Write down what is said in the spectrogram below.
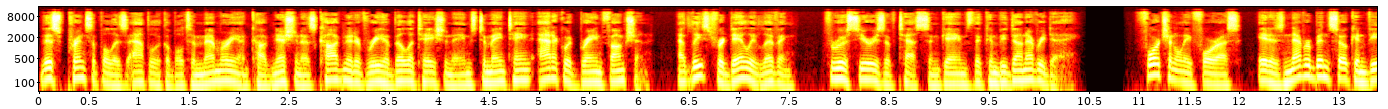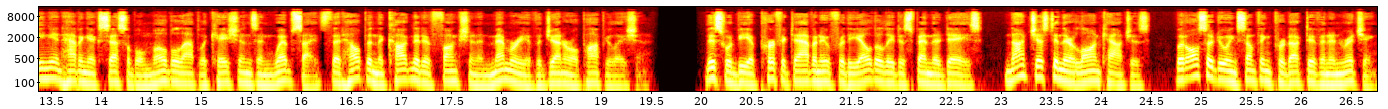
This principle is applicable to memory and cognition as cognitive rehabilitation aims to maintain adequate brain function, at least for daily living, through a series of tests and games that can be done every day. Fortunately for us, it has never been so convenient having accessible mobile applications and websites that help in the cognitive function and memory of the general population. This would be a perfect avenue for the elderly to spend their days, not just in their lawn couches, but also doing something productive and enriching.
